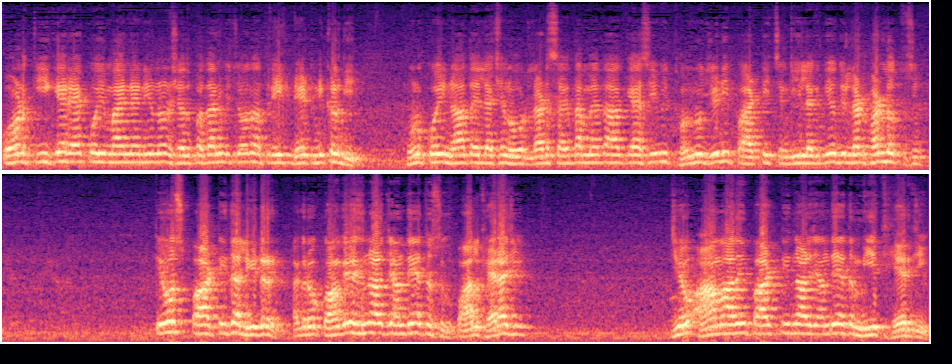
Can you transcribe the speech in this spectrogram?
ਕੌਣ ਕੀ ਕਹਿ ਰਿਹਾ, ਕੋਈ ਮਾਇਨੇ ਨਹੀਂ, ਉਹਨਾਂ ਨੂੰ ਸ਼ਾਇਦ ਪਤਾ ਨਹੀਂ ਵੀ 14 ਤਰੀਕ ਡੇਟ ਨਿਕਲ ਗਈ। ਹੁਣ ਕੋਈ ਨਾ ਤਾਂ ਇਲੈਕਸ਼ਨ ਹੋਰ ਲੜ ਸਕਦਾ। ਮੈਂ ਤਾਂ ਆ ਕਿਹਾ ਸੀ ਵੀ ਤੁਹਾਨੂੰ ਜਿਹੜੀ ਪਾਰਟੀ ਚੰਗੀ ਲੱਗਦੀ ਉਹਦੀ ਲੜ ਫੜ ਲਓ ਤੁਸੀਂ। ਤੇ ਉਸ ਪਾਰਟੀ ਦਾ ਲੀਡਰ ਅਗਰ ਉਹ ਕਾਂਗਰਸ ਨਾਲ ਜਾਂਦੇ ਆ ਤਾਂ ਸੁਖਪਾਲ ਖਹਿਰਾ ਜੀ। ਜੇ ਉਹ ਆਮ ਆਦਮੀ ਪਾਰਟੀ ਨਾਲ ਜਾਂਦੇ ਆ ਤਾਂ ਮੀਤ ਹੇਰ ਜੀ,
